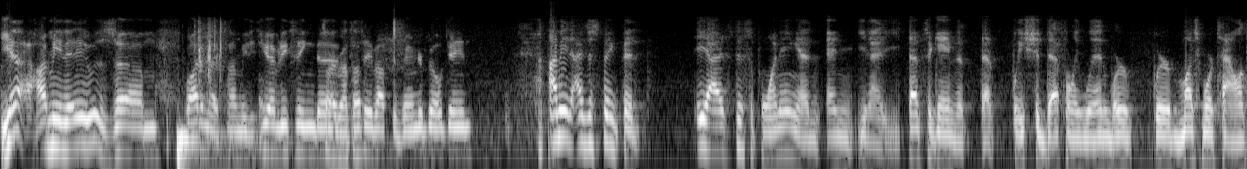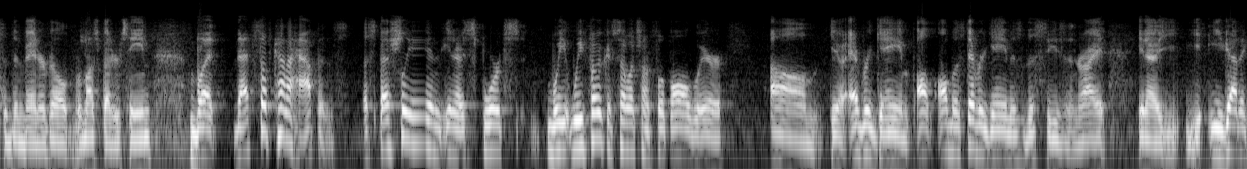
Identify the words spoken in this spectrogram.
Yeah, I mean it was. Um, well, I don't know, Tommy. Did you have anything to, to say about the Vanderbilt game? I mean, I just think that yeah, it's disappointing, and and you know that's a game that that we should definitely win. We're we're much more talented than Vanderbilt. We're a much better team, but that stuff kind of happens, especially in you know sports. We we focus so much on football where. Um, you know, every game, almost every game is this season, right? You know, you, you gotta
